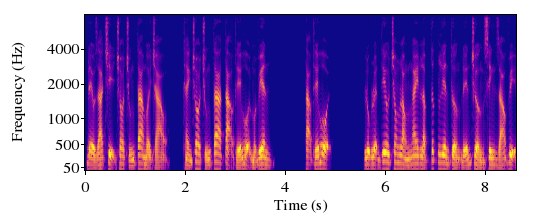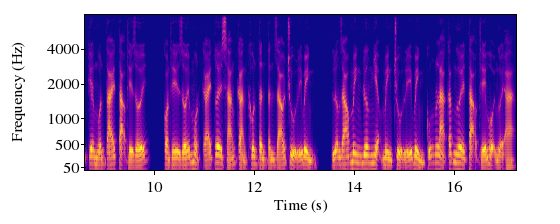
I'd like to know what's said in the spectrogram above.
đều giá trị cho chúng ta mời chào, thành cho chúng ta tạo thế hội một viên. Tạo thế hội. Lục luyện tiêu trong lòng ngay lập tức liên tưởng đến trường sinh giáo vị kia muốn tái tạo thế giới, còn thế giới một cái tươi sáng cản khôn tân tân giáo chủ Lý Bình, lượng giáo minh đương nhiệm mình chủ Lý Bình cũng là các ngươi tạo thế hội người A.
